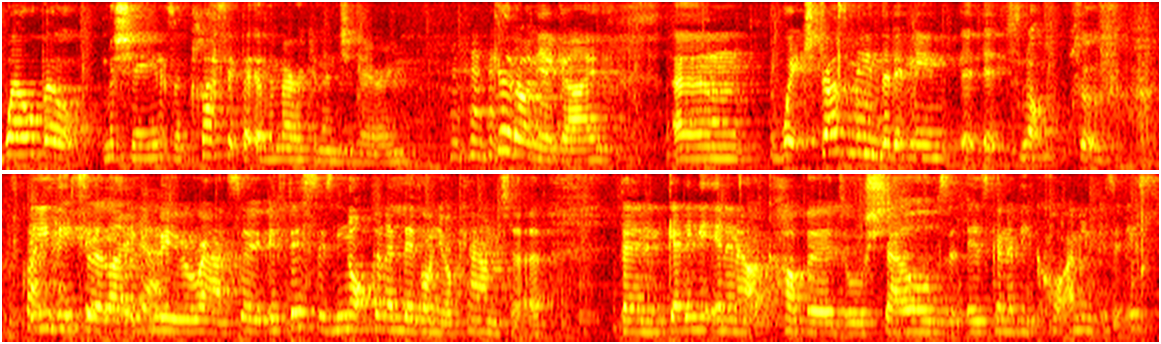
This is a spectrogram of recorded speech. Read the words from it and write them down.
well-built machine. It's a classic bit of American engineering. Good on you guys. Um, which does mean that it mean it- it's not sort of quite easy to like yeah. move around. So if this is not going to live on your counter, then getting it in and out of cupboards or shelves is going to be quite. I mean, because it is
